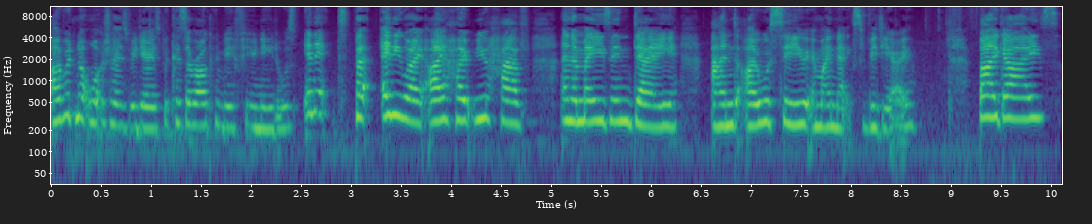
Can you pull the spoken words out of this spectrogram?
I would not watch those videos because there are going to be a few needles in it. But anyway I hope you have an amazing day and I will see you in my next video. Bye guys!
